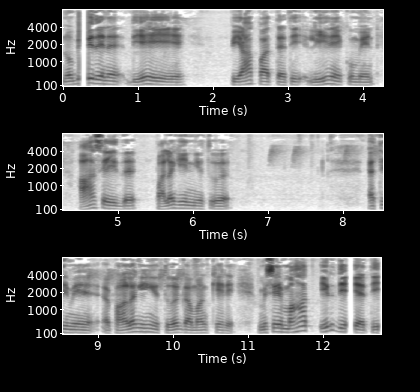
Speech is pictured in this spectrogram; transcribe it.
නොබිදෙන දියේ පියාපත් ඇති ලිහිණෙකුමෙන් අහසෙයිද පළගින් යුතුව ඇති මේ පාලකින් යුතුව ගමන් කෙරේ. මෙසේ මහත් 이르දිය ඇති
